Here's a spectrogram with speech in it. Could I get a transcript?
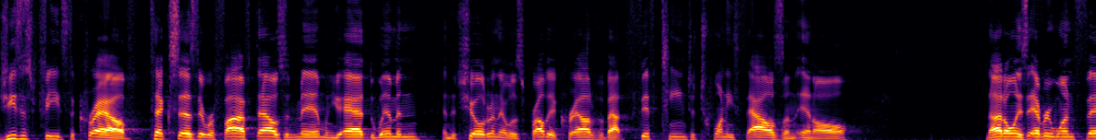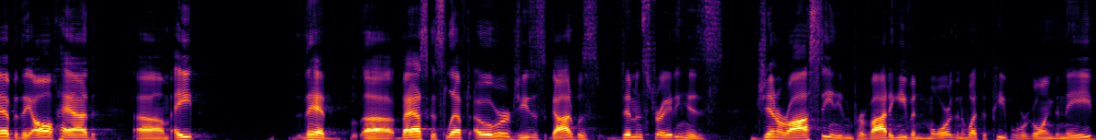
Jesus feeds the crowd. Text says there were 5,000 men. When you add the women and the children, there was probably a crowd of about 15 to 20,000 in all. Not only is everyone fed, but they all had um, eight, they had uh, baskets left over. Jesus, God was demonstrating his generosity and even providing even more than what the people were going to need.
